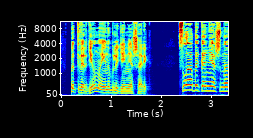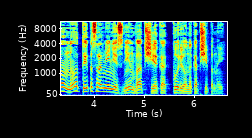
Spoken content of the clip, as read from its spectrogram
— подтвердил мои наблюдения Шарик. «Слабый, конечно, но ты по сравнению с ним вообще как куренок общипанный».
